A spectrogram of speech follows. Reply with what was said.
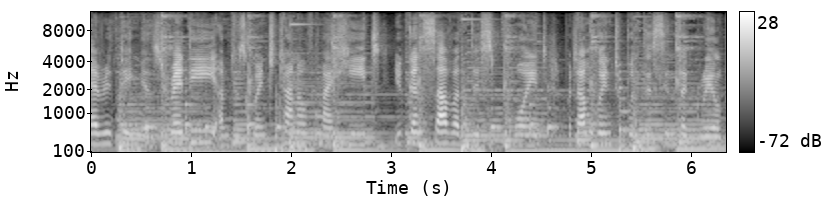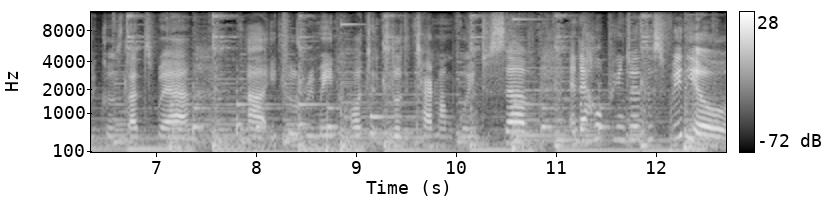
everything is ready. I'm just going to turn off my heat. You can serve at this point but i'm going to put this in the grill because that's where uh, it will remain hot until the time i'm going to serve. And i hope you enjoyed this video.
